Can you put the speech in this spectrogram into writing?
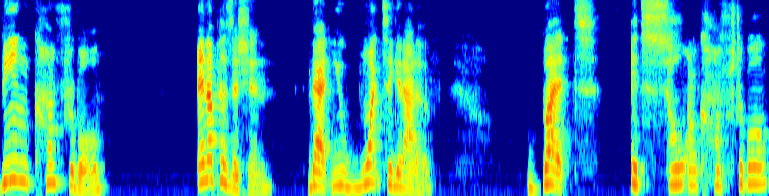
being comfortable in a position that you want to get out of, but it's so uncomfortable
